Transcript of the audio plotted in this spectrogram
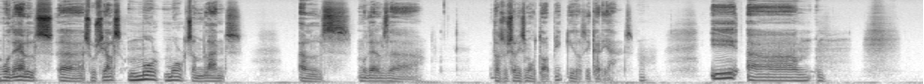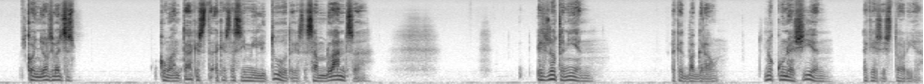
models eh, socials molt, molt semblants als models de, del socialisme utòpic i dels icarians. No? I eh, quan jo els vaig comentar aquesta, aquesta similitud, aquesta semblança, ells no tenien aquest background, no coneixien aquesta història.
